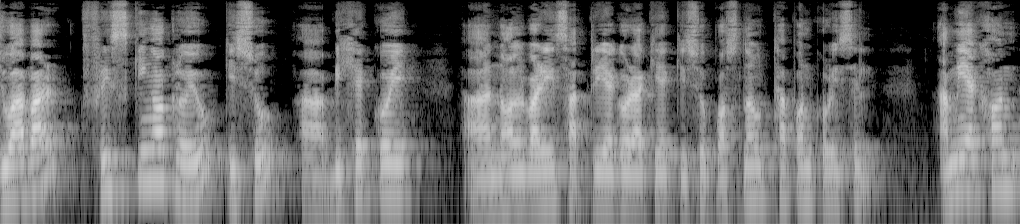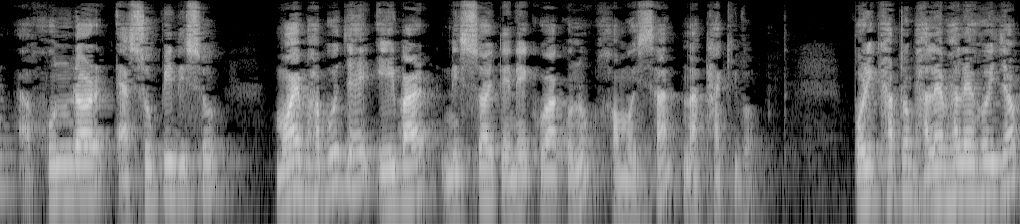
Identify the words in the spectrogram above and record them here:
যোৱাবাৰ ফ্ৰিস্কিঙক লৈও কিছু বিশেষকৈ নলবাৰী ছাত্ৰী এগৰাকীয়ে কিছু প্ৰশ্ন উত্থাপন কৰিছিল। আমি এখন সুন্দৰ এছ অ' পি দিছোঁ। মই ভাবোঁ যে এইবাৰ নিশ্চয় তেনেকুৱা কোনো সমস্যা নাথাকিব। পৰীক্ষাটো ভালে ভালে হৈ যাওক।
